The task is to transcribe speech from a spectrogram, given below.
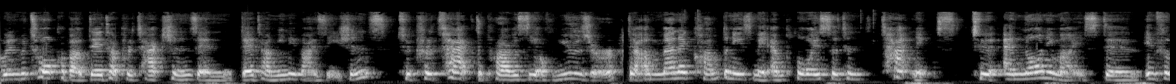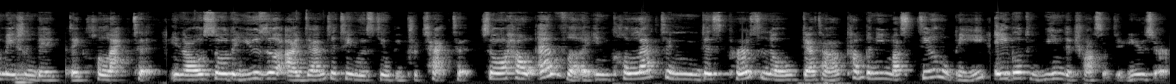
when we talk about data protections and data minimizations to protect the privacy of user, there are many companies may employ certain techniques to anonymize the information they, they collected. You know, so the user identity will still be protected. So however, in collecting this personal data, company must still be able to win the trust of the user.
